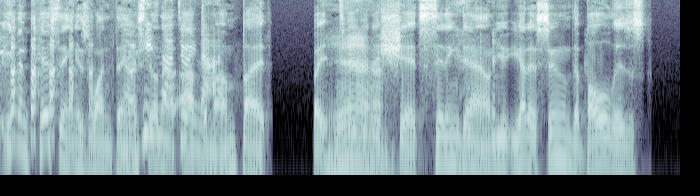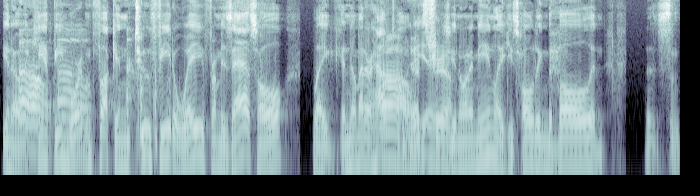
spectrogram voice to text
Even pissing is one thing. No, he's still not not, doing that. optimum, but but taking a shit, sitting down, you, you got to assume the bowl is, you know, Oh, it can't be more oh. than oh. fucking two feet away from his asshole. Like, no matter how Oh, tall he is, true. you know what I mean? Like he's holding the bowl and there's some,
